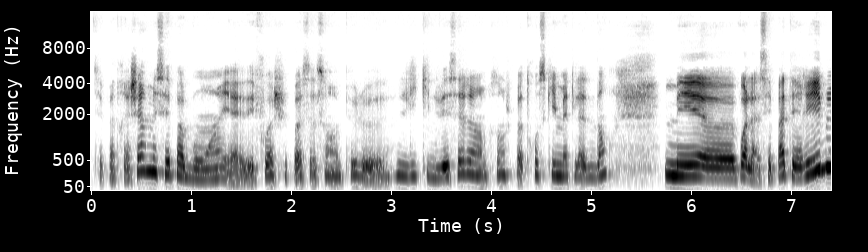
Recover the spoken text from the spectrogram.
c'est pas très cher, mais c'est pas bon. Hein. Il y a des fois, je sais pas, ça sent un peu le liquide vaisselle, j'ai l'impression, je sais pas trop ce qu'ils mettent là-dedans. Mais euh, voilà, c'est pas terrible.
